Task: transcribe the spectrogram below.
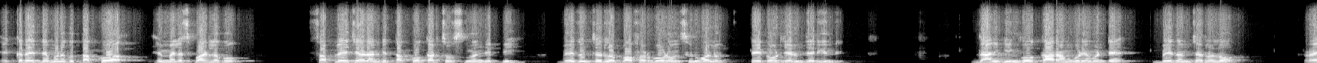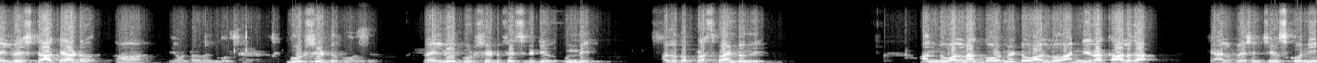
ఎక్కడైతే మనకు తక్కువ ఎమ్మెల్యేస్ పాయింట్లకు సప్లై చేయడానికి తక్కువ ఖర్చు వస్తుందని చెప్పి బేదంచర్లో బఫర్ గోడౌన్స్ను వాళ్ళు టేక్అవుట్ చేయడం జరిగింది. దానికి ఇంకొక కారణం కూడా ఏమంటే బేదంచర్లలో రైల్వే స్టాక్ యార్డ్ ఏమంటారు good shed railway good shed facility ఉంది. అదొక ప్లస్ పాయింట్ ఉంది. అందువలన గవర్నమెంట్ వాళ్ళు అన్ని రకాలుగా క్యాలిక్యులేషన్ చేసుకొని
